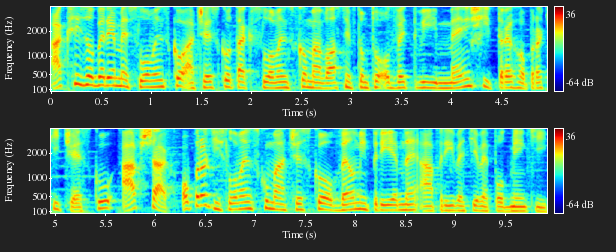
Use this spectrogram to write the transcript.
Ak si zoberieme Slovensko a Česko, tak Slovensko má vlastne v tomto odvetví menší trh oproti Česku, avšak oproti Slovensku má Česko veľmi príjemné a prívetivé podmienky.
